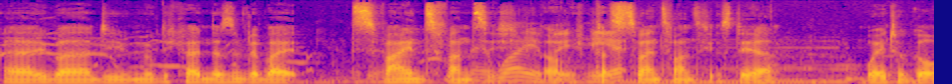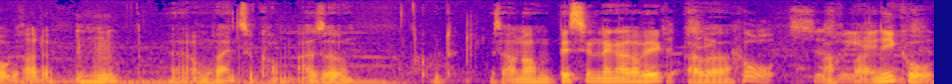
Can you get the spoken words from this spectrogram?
äh, über die Möglichkeiten. Da sind wir bei 22, glaube ich. Platz 22 ist der Way to go gerade, äh, um reinzukommen. Also gut, ist auch noch ein bisschen längerer Weg, aber machbar. Nico,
